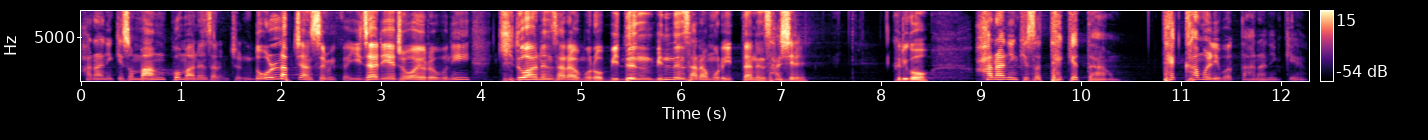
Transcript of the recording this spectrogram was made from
하나님께서 많고 많은 사람 놀랍지 않습니까? 이 자리에 저와 여러분이 기도하는 사람으로 믿는 믿는 사람으로 있다는 사실. 그리고 하나님께서 택했다. 택함을 입었다 하나님께.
